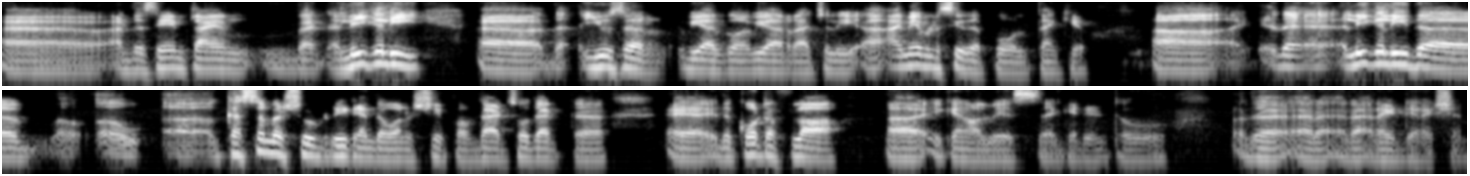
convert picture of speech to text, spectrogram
at the same time, but legally the user we are going, we are actually. I'm able to see the poll. Thank you. The, legally, the customer should retain the ownership of that, so that the court of law, you can always get into the right direction.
